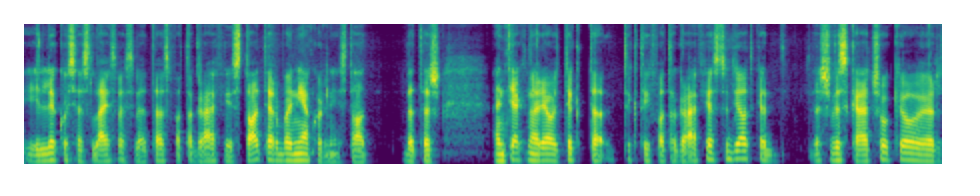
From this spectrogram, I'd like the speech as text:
į likusias laisvas vietas fotografijai stoti arba niekur neįstot. Bet aš antiek norėjau tik, ta, tik tai fotografiją studijuoti, kad aš viską atšaukiau ir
